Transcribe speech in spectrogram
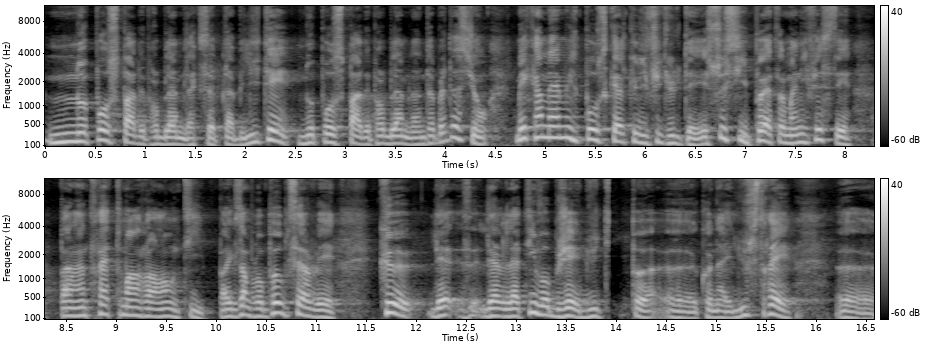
ne posent pas de problèmes d'acceptabilité, ne posent pas de problèmes d'interprétation, mais quand même ils posent quelques difficultés. Et ceci peut être manifesté par un traitement ralenti. Par exemple, on peut observer que les, relatifs objets du type euh, qu'on a illustré, euh,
